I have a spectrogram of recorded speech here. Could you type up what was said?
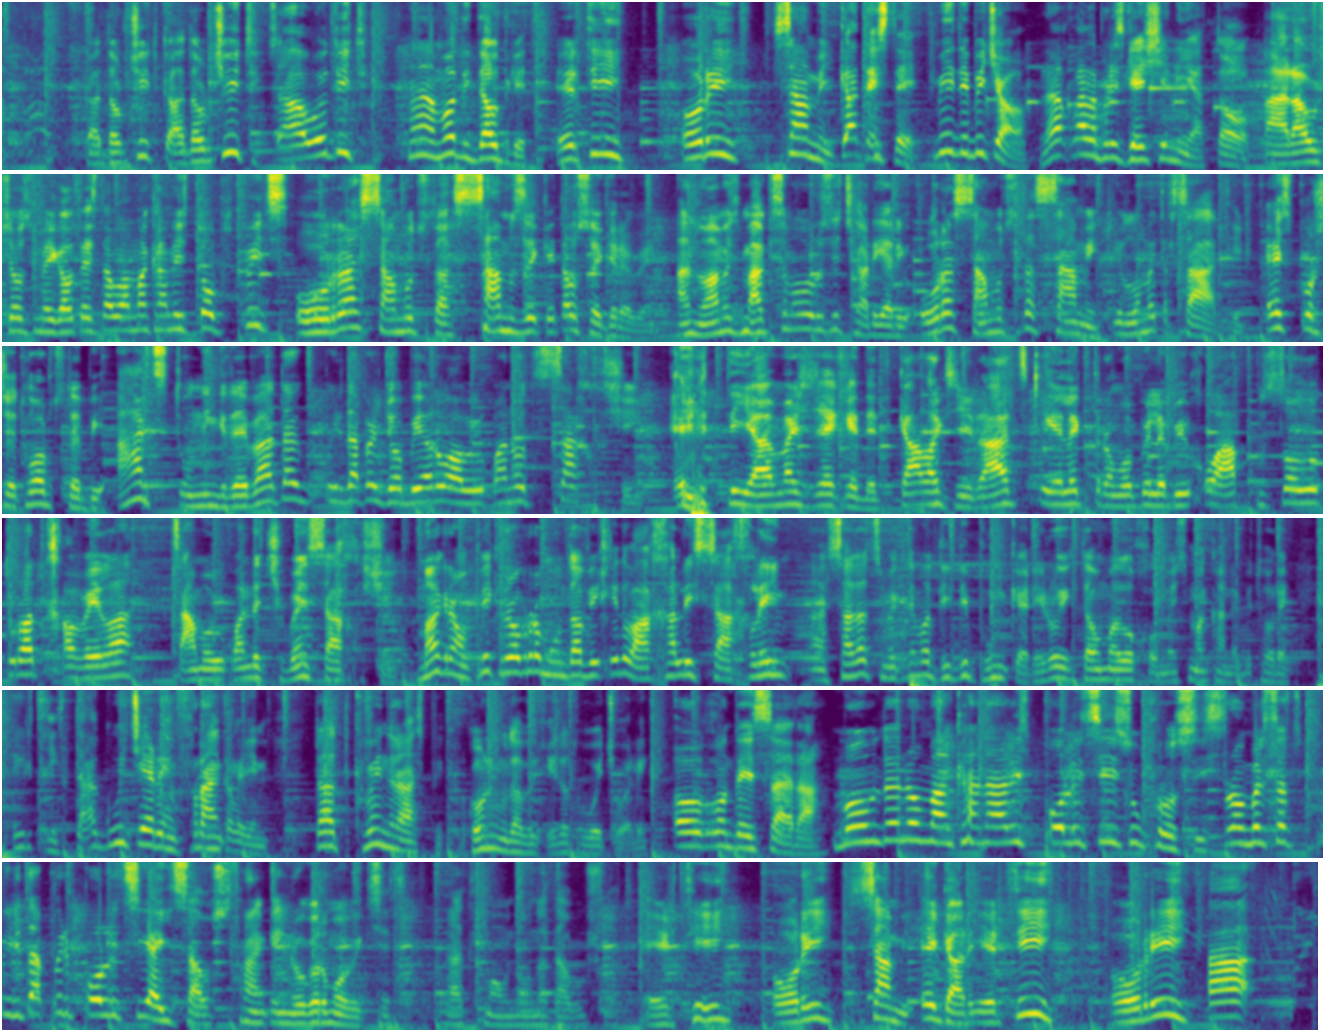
გადავრჩით, გადავრჩით. წავედით. ჰა, მოდი დავდგეთ. 1 2 3 გატესტე მიდი ბიჭო. რა ყველაფრის გეშინია? თო არა უშავს მე გავტესტავ ამაქანის ტოპ სპიდს 263-ზე კეტავს ეგრევე. ანუ ამის მაქსიმალური სიჩქარე არის 263 კმ/სთ ეს Porsche თუ არ ვწდები არც ტუნინგდება და პირდაპირ ჯობია რომ ავიყვანოთ სახლში. ერთი ამას შეხედეთ. Galaxy რაც კი ელექტრომობილები იყო აბსოლუტურად ყველა წამოვიყვანეთ ჩვენ სახლში მაგრამ ვფიქრობ რომ უნდა ვიყიდო ახალი სახლი სადაც მექნება დიდი ბუნკერი რომ იქ დავმალო ხოლმე ეს მანქანები თორე ერთხელ დაგვიჭერენ ფრანკლინ და თქვენ რას ფიქრობთ? გონი უნდა ვიყიდოთ უეჭველი. ოღონდ ეს არა. მომდენო მანქანა არის პოლიციის უფროსის, რომელსაც პირდაპირ პოლიცია იცავს. ფრანკლინ როგორ მოვიქცეთ? რა თქმა უნდა უნდა დავუშვათ. 1 2 3 ეგ არის 1 2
